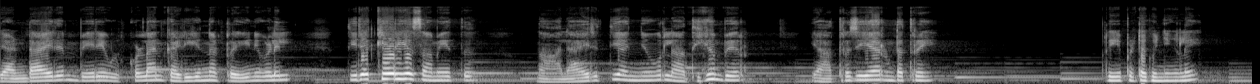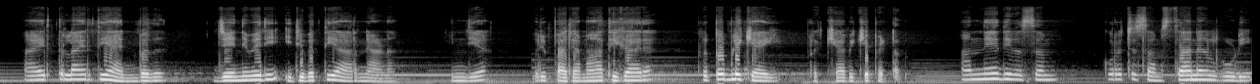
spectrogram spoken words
രണ്ടായിരം പേരെ ഉൾക്കൊള്ളാൻ കഴിയുന്ന ട്രെയിനുകളിൽ തിരക്കേറിയ സമയത്ത് നാലായിരത്തി അഞ്ഞൂറിലധികം പേർ യാത്ര ചെയ്യാറുണ്ടത്രേ. പ്രിയപ്പെട്ട കുഞ്ഞുങ്ങളെ ആയിരത്തി തൊള്ളായിരത്തി അൻപത് ജനുവരി ഇരുപത്തിയാറിനാണ് ഇന്ത്യ ഒരു പരമാധികാര റിപ്പബ്ലിക്കായി പ്രഖ്യാപിക്കപ്പെട്ടത്. അന്നേ ദിവസം കുറച്ച് സംസ്ഥാനങ്ങൾ കൂടി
